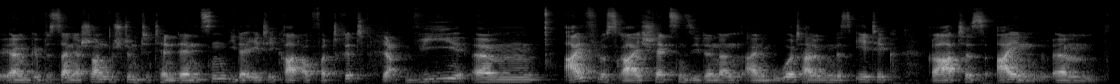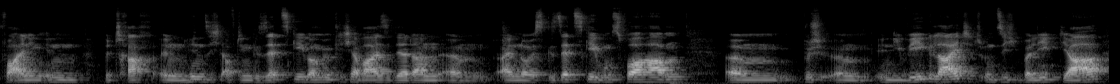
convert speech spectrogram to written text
ähm, gibt es dann ja schon bestimmte Tendenzen, die der Ethikrat auch vertritt. Ja. Wie ähm, einflussreich schätzen Sie denn dann eine Beurteilung des Ethikrates ein? Ähm, vor allen Dingen in Betracht, in Hinsicht auf den Gesetzgeber möglicherweise, der dann ähm, ein neues Gesetzgebungsvorhaben ähm, in die Wege leitet und sich überlegt, ja,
